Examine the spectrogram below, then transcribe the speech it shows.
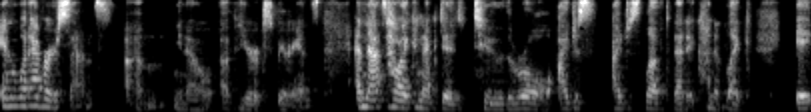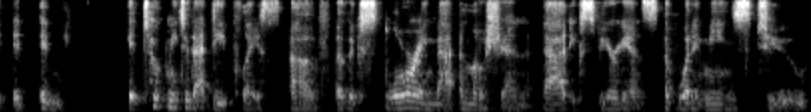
in whatever sense, um, you know, of your experience. And that's how I connected to the role. I just, I just loved that it kind of like it, it, it, it took me to that deep place of, of exploring that emotion, that experience of what it means to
